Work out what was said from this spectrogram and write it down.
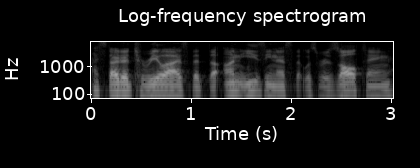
I started to realize that the uneasiness that was resulting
